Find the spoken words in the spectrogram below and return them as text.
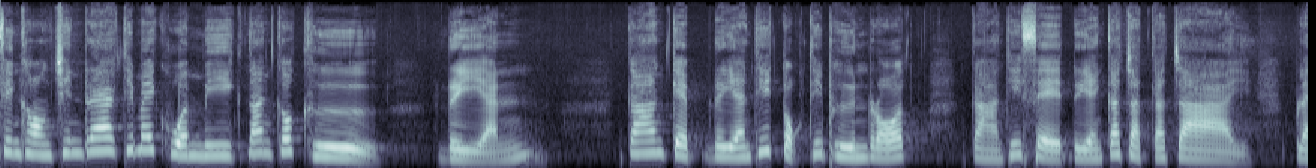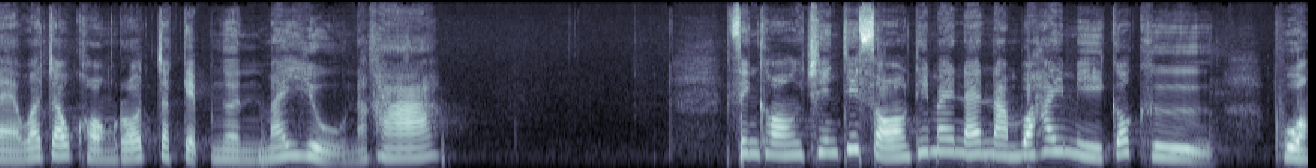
สิ่งของชิ้นแรกที่ไม่ควรมีนั่นก็คือ เหรียญการเก็บเหรียญที่ตกที่พื้นรถ การที่เศษเหรียญกระจัดกระจาย แปลว่าเจ้าของรถจะเก็บเงินไม่อยู่นะคะ สิ่งของชิ้นที่สองที่ไม่แนะนำว่าให้มีก็คือ พวง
